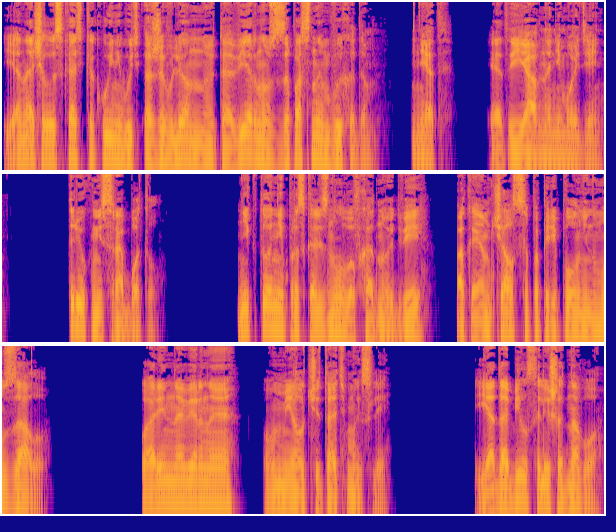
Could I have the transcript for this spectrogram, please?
Я начал искать какую-нибудь оживленную таверну с запасным выходом. Нет, это явно не мой день. Трюк не сработал. Никто не проскользнул во входную дверь, пока я мчался по переполненному залу. Парень, наверное, умел читать мысли. Я добился лишь одного.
